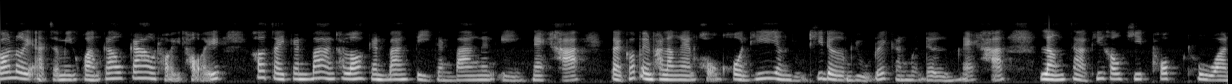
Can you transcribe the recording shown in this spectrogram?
ก็เลยอาจจะมีความก้าวก้าวถอยถอยๆเข้าใจกันบ้างทะเลาะกันบ้างตีกันบ้างนั่นเองนะคะ แต่ก็เป็นพลังงานของคนที่ยังอยู่ที่เดิมอยู่ด้วยกันเหมือนเดิมนะคะ หลังจากที่เขาคิดทบทวน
